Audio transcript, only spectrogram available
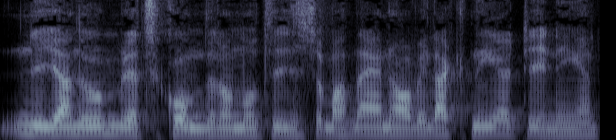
nya numret så kom det någon notis om att nej, nu har vi lagt ner tidningen.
